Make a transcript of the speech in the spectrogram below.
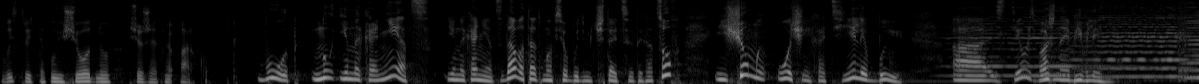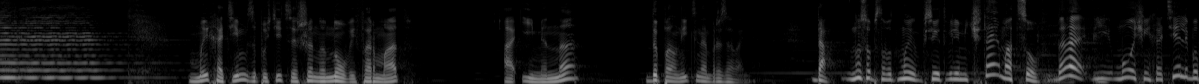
выстроить такую еще одну сюжетную арку. Вот, ну и наконец, и наконец, да, вот это мы все будем читать святых отцов. И еще мы очень хотели бы а, сделать важное объявление. Мы хотим запустить совершенно новый формат, а именно дополнительное образование. Да, ну, собственно, вот мы все это время читаем отцов, да, и мы очень хотели бы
